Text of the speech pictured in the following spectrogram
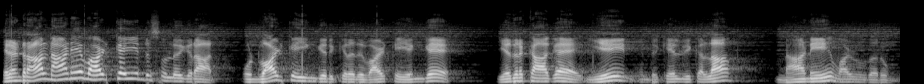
ஏனென்றால் நானே வாழ்க்கை என்று சொல்லுகிறார். உன் வாழ்க்கை இங்கு இருக்கிறது வாழ்க்கை எங்கே? எதற்காக ஏன் என்று கேள்விக்கெல்லாம் நானே வாழ்வு தரும்.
